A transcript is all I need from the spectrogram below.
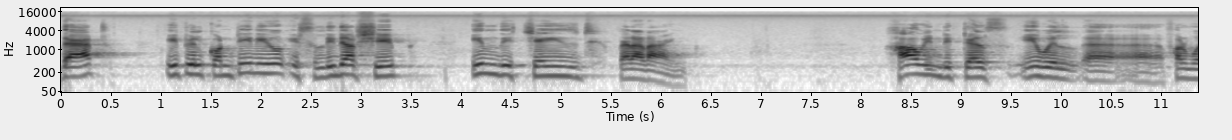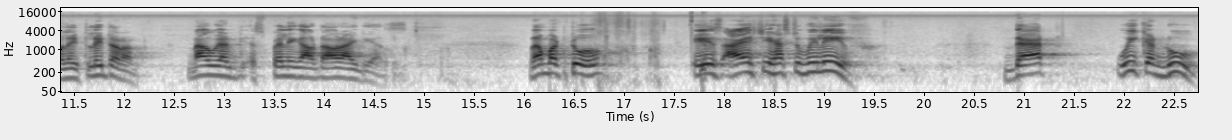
that it will continue its leadership in the changed paradigm how in details you will uh, formulate later on. Now we are spelling out our ideas. Number two is IHE has to believe that we can do,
